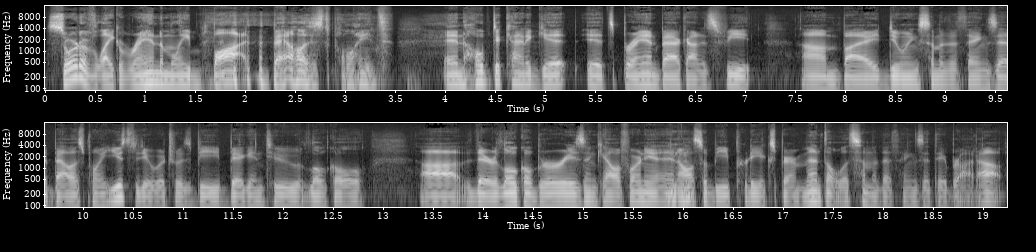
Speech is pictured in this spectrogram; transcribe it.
sort of like randomly bought Ballast Point and hoped to kind of get its brand back on its feet. Um, by doing some of the things that Ballast Point used to do, which was be big into local, uh, their local breweries in California, and also be pretty experimental with some of the things that they brought out.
